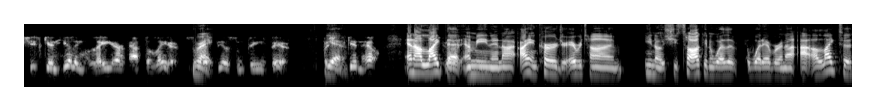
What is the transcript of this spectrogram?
Because she's getting healing layer after layer. So Right. there's still some things there, but Yeah. she's getting help. And I like that. I mean, and I, I encourage her every time, you know, she's talking or whether whatever. And I, I I like to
